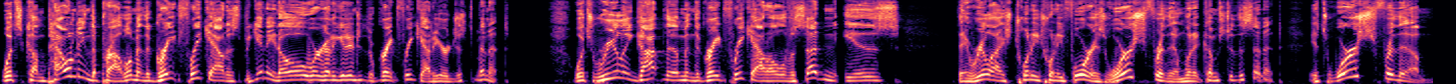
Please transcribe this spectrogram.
what's compounding the problem and the great freakout is beginning oh we're going to get into the great freakout here in just a minute. What's really got them in the great freakout all of a sudden is they realize 2024 is worse for them when it comes to the senate. It's worse for them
